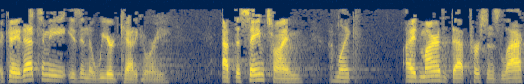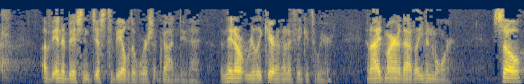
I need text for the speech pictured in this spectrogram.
okay, that to me is in the weird category at the same time, I'm like, I admire that that person's lack of inhibition just to be able to worship God and do that. And they don't really care that I think it's weird. And I admire that even more. So,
